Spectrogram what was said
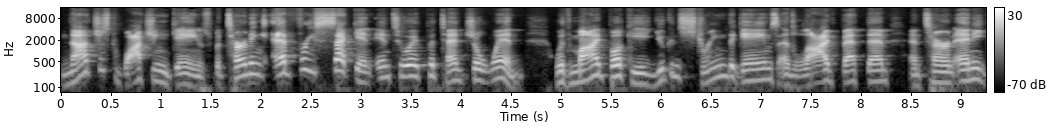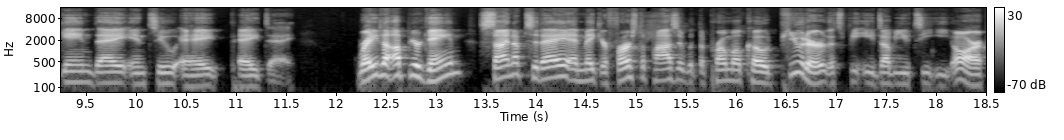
not just watching games, but turning every second into a potential win. With my bookie, you can stream the games and live bet them and turn any game day into a payday. Ready to up your game? Sign up today and make your first deposit with the promo code PEWTER, that's P E W T E R,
